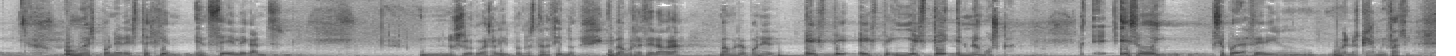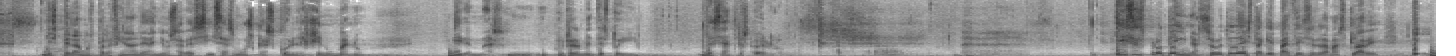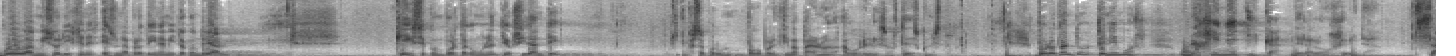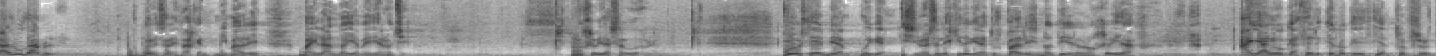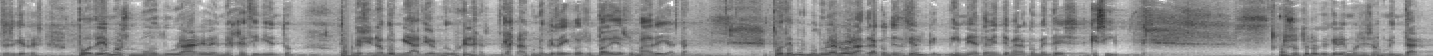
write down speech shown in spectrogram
Uno es poner este gen en C. elegans, no sé lo que va a salir porque lo están haciendo, y vamos a hacer ahora, vamos a poner este, este y este en una mosca. Eso hoy se puede hacer y bueno, es que es muy fácil. Y esperamos para final de año saber si esas moscas con el gen humano viven más. Realmente estoy deseando saberlo. Esas proteínas, sobre todo esta que parece ser la más clave, eh, vuelvo a mis orígenes, es una proteína mitocondrial que se comporta como un antioxidante. Paso por un, poco por encima para no aburrirles a ustedes con esto. Por lo tanto, tenemos una genética de la longevidad saludable. Pueden ser la imagen de mi madre bailando ahí a medianoche. Longevidad saludable. Y ustedes miran, muy bien, y si no has elegido bien a tus padres y no tienes la longevidad, hay algo que hacer, que es lo que decía el profesor Tres Guerras, podemos modular el envejecimiento, porque si no, pues mira, Dios muy buenas, cada uno que sea hijo de su padre y de su madre y ya está. Podemos modularlo, la, la contestación que inmediatamente me van a convencer es que sí. Nosotros lo que queremos es aumentar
